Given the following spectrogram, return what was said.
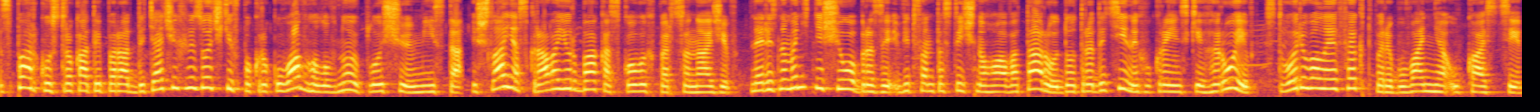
З парку строкатий парад дитячих візочків покрокував головною площею міста. Ішла яскрава юрба казкових персонажів. Найрізноманітніші образи від фантастичного аватару до традиційних українських героїв створювали ефект перебування у казці.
